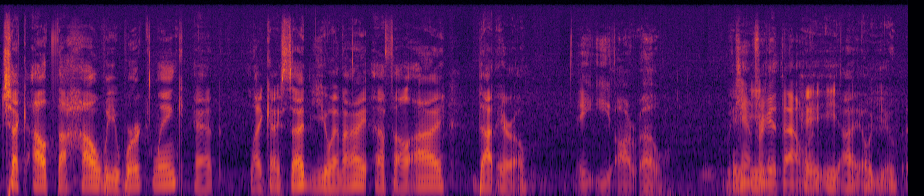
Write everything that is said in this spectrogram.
Check out the How We Work link at, like I said, U N I F L I dot arrow. A-E-R-O. We can't forget that one. A E I O U.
